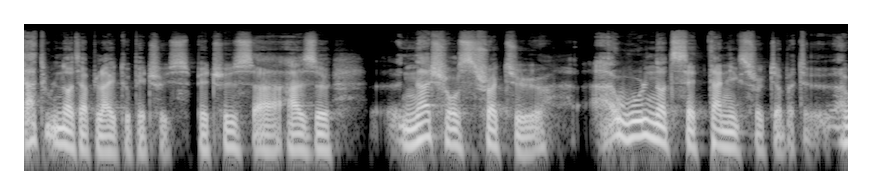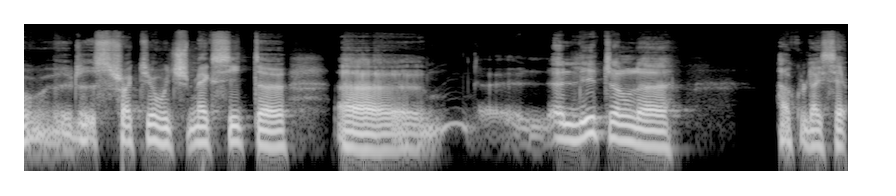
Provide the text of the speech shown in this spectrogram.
that will not apply to Petrus. Petrus uh, has a natural structure I will not say tannic structure, but a, structure which makes it uh, uh, a little, uh, how could I say,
